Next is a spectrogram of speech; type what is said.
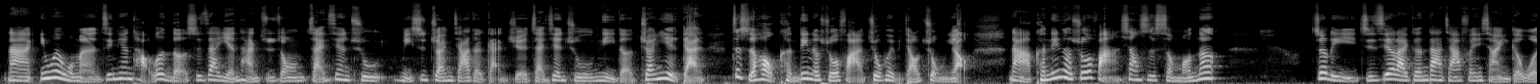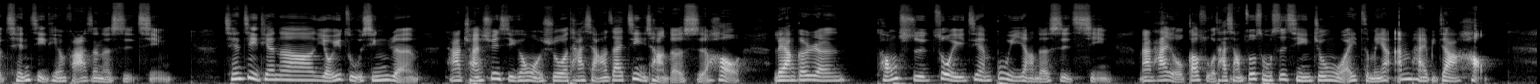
那因为我们今天讨论的是在言谈之中展现出你是专家的感觉，展现出你的专业感，这时候肯定的说法就会比较重要。那肯定的说法像是什么呢？这里直接来跟大家分享一个我前几天发生的事情。前几天呢，有一组新人。他传讯息跟我说，他想要在进场的时候，两个人同时做一件不一样的事情。那他有告诉我他想做什么事情，就问我，诶，怎么样安排比较好？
